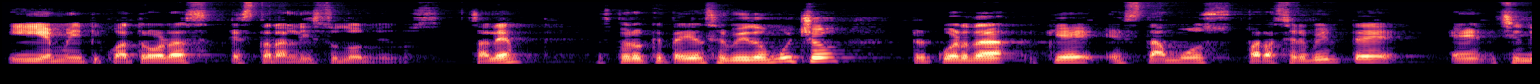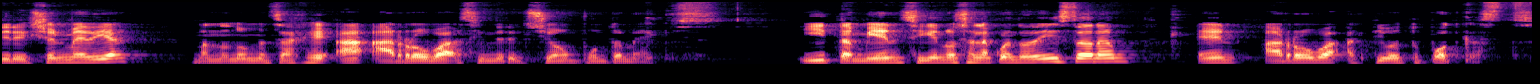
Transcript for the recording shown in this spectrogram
y en 24 horas estarán listos los mismos. ¿Sale? Espero que te hayan servido mucho. Recuerda que estamos para servirte en Sin Dirección Media, mandando un mensaje a arroba sindirección.mx. Y también síguenos en la cuenta de Instagram en arroba activa tu podcast.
